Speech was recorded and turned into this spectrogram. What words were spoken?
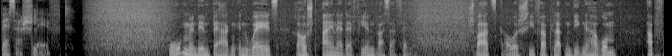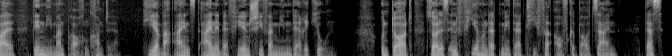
besser schläft. Oben in den Bergen in Wales rauscht einer der vielen Wasserfälle. Schwarzgraue Schieferplatten liegen herum, Abfall, den niemand brauchen konnte. Hier war einst eine der vielen Schieferminen der Region. Und dort soll es in 400 Meter Tiefe aufgebaut sein. Das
